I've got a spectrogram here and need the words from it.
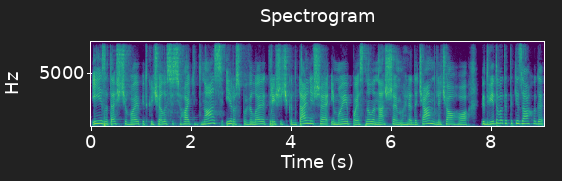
і за те, що ви підключилися сьогодні до нас і розповіли трішечки детальніше. І ми пояснили нашим глядачам, для чого відвідувати такі заходи,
